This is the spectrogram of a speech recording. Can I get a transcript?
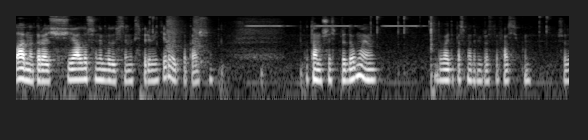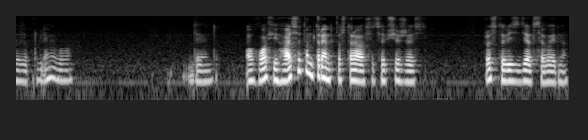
Ладно, короче, я лучше не буду с этим экспериментировать пока что. Потом что-то придумаю. Давайте посмотрим просто фасику. Что это за проблема была? Де він там? Ого, фігася там тренд постарався, це вообще жесть. Просто везде все видно.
